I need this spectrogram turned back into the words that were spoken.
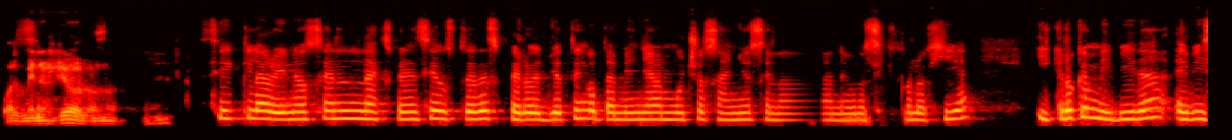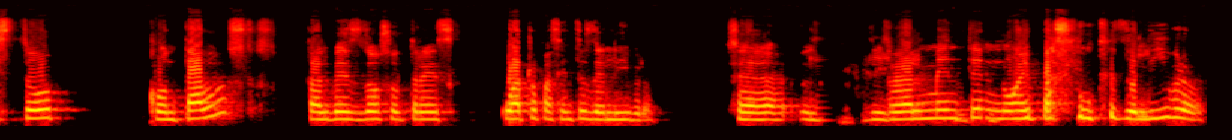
O al menos yo lo noto. ¿eh? Sí, claro, y no sé en la experiencia de ustedes, pero yo tengo también ya muchos años en la neuropsicología y creo que en mi vida he visto contados, tal vez dos o tres, cuatro pacientes de libro. O sea, realmente no hay pacientes de libro.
